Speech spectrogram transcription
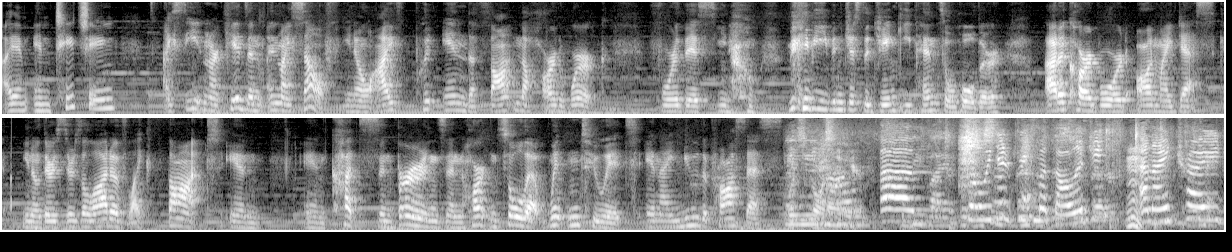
I am in teaching. I see it in our kids and, and myself. You know, I've put in the thought and the hard work for this, you know, maybe even just a janky pencil holder out of cardboard on my desk. You know, there's there's a lot of like thought and and cuts and burns and heart and soul that went into it and I knew the process. What's going on here? Um, so we did Greek mythology, and I tried,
